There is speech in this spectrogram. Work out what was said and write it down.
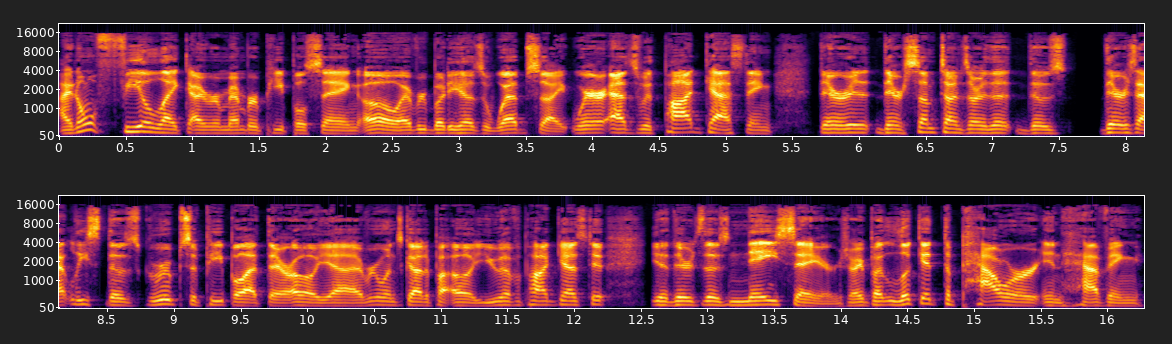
I don't feel like I remember people saying, "Oh, everybody has a website." Whereas with podcasting, there there sometimes are the those there's at least those groups of people out there. Oh yeah, everyone's got a po- oh you have a podcast too. Yeah, there's those naysayers, right? But look at the power in having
